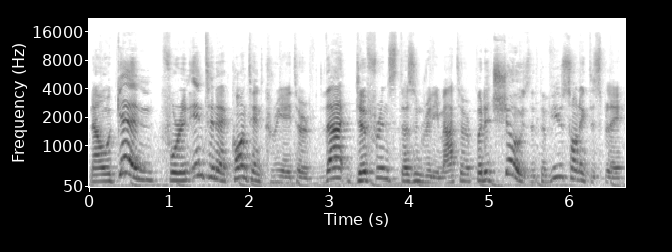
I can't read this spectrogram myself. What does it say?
Now again, for an internet content creator, that difference doesn't really matter, but it shows that the ViewSonic display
